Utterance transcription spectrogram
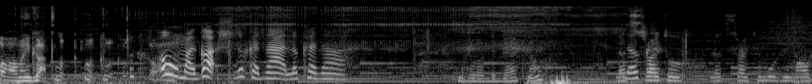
oh my god, look, look, look, look. Oh my gosh, look at that, look at that. Move over the back now. Let's Look. try to, let's try to move him out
